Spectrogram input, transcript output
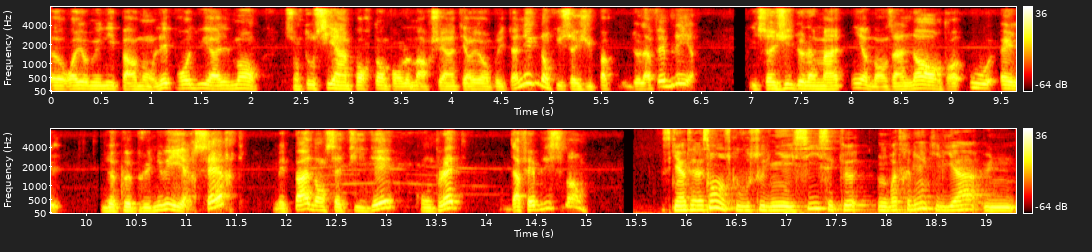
euh, les produits allemands sont aussi importants pour le marché intérieur britannique, donc il ne s'agit pas de l'affaiblir. Il s'agit de la maintenir dans un ordre où elle ne peut plus nuire, certes, mais pas dans cette idée complète d'affaiblissement. Ce qui est intéressant dans ce que vous soulignez ici, c'est qu'on voit très bien qu'il y a une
